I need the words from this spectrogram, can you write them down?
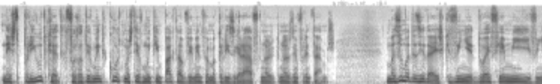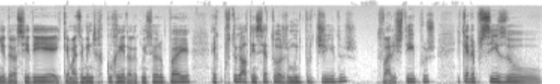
neste período, que foi relativamente curto, mas teve muito impacto, obviamente, foi uma crise grave que nós, que nós enfrentamos. Mas uma das ideias que vinha do FMI, vinha da OCDE e que é mais ou menos recorrente à da Comissão Europeia é que Portugal tem setores muito protegidos, de vários tipos, e que era preciso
